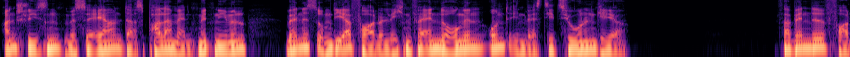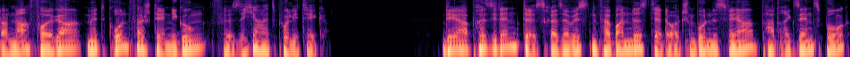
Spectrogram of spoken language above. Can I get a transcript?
Anschließend müsse er das Parlament mitnehmen, wenn es um die erforderlichen Veränderungen und Investitionen gehe. Verbände fordern Nachfolger mit Grundverständigung für Sicherheitspolitik. Der Präsident des Reservistenverbandes der Deutschen Bundeswehr, Patrick Sensburg,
